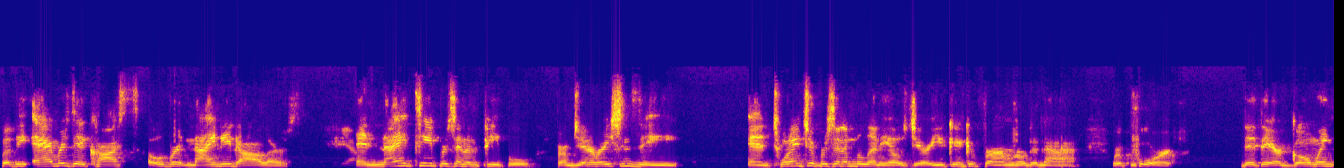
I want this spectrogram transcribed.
but the average date costs over $90. Yeah. And 19% of the people from Generation Z and 22% of millennials, Jerry, you can confirm or deny, report that they are going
